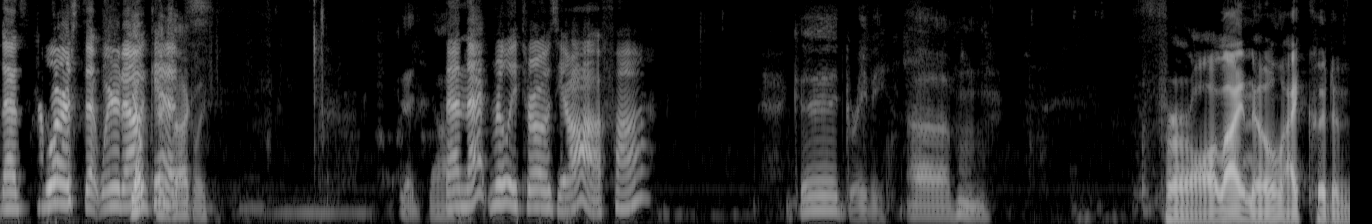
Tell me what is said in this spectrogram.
That's the worst that Weird Al Yep, gets. exactly. Good God. Then that really throws you off, huh? Good gravy. Uh, hmm. For all I know, I could have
